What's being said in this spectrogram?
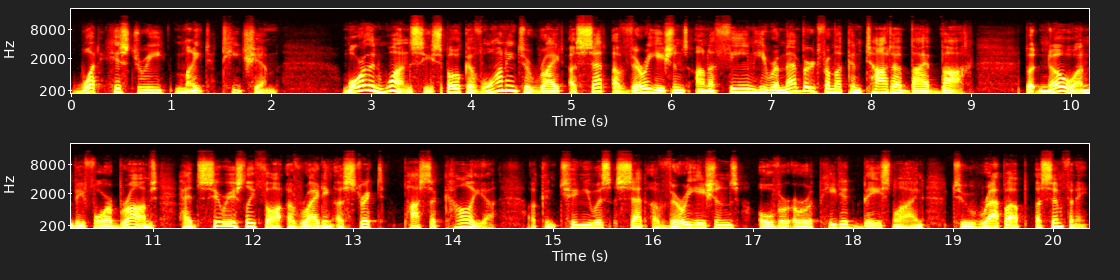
what history might teach him. More than once, he spoke of wanting to write a set of variations on a theme he remembered from a cantata by Bach but no one before Brahms had seriously thought of writing a strict passacaglia, a continuous set of variations over a repeated bass line to wrap up a symphony.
